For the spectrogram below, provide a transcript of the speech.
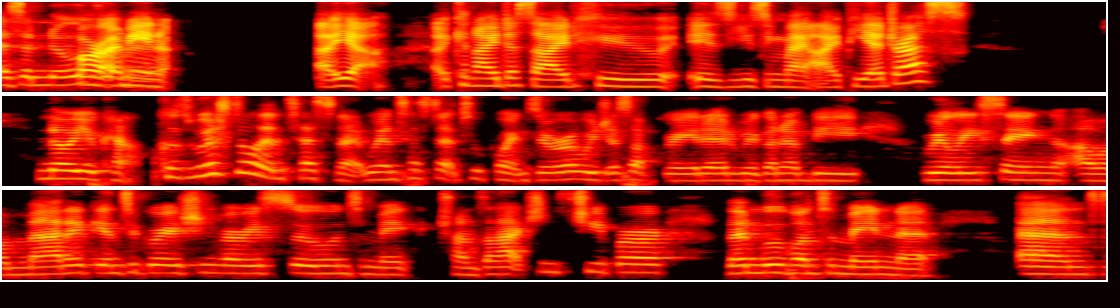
As a node, or I mean, uh, yeah, uh, can I decide who is using my IP address? No, you can't, because we're still in testnet. We're in testnet 2.0. We just upgraded. We're going to be releasing our Matic integration very soon to make transactions cheaper. Then move on to mainnet, and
